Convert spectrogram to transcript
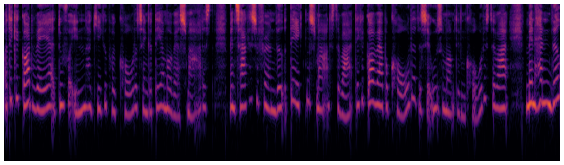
Og det kan godt være, at du for inden har kigget på et kort og tænker, det her må være smartest. Men taxichaufføren ved, at det er ikke den smarteste vej. Det kan godt være på kortet, det ser ud som om det er den korteste vej. Men han ved,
